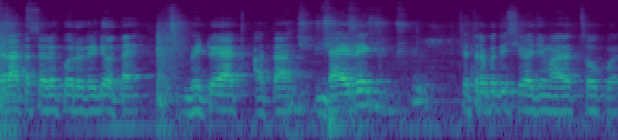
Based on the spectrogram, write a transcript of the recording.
तर आता सर्व पोरं रेडी होत आहे भेटूयात आता डायरेक्ट छत्रपती शिवाजी महाराज चौकवर.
